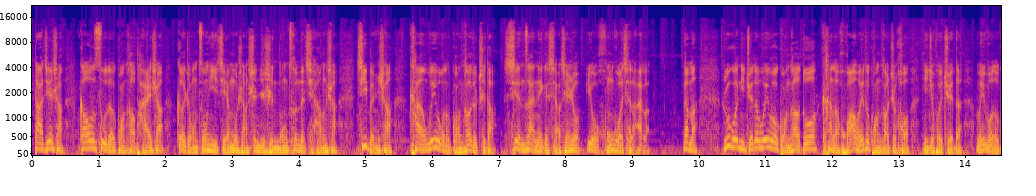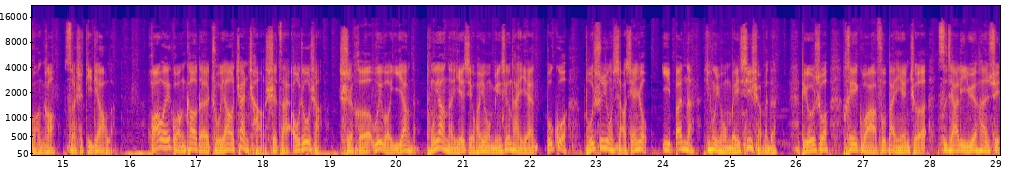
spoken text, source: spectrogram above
大街上、高速的广告牌上、各种综艺节目上，甚至是农村的墙上，基本上看 vivo 的广告就知道，现在那个小鲜肉又红火起来了。那么，如果你觉得 vivo 广告多，看了华为的广告之后，你就会觉得 vivo 的广告算是低调了。华为广告的主要战场是在欧洲上，是和 vivo 一样的，同样呢也喜欢用明星代言，不过不是用小鲜肉，一般呢用用梅西什么的。比如说黑寡妇扮演者斯嘉丽·约翰逊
